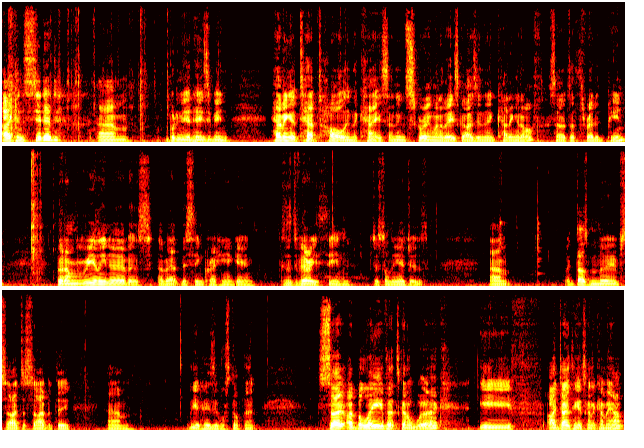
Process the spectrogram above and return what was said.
I considered um, putting the adhesive in, having a tapped hole in the case, and then screwing one of these guys in and cutting it off, so it's a threaded pin. But I'm really nervous about this thing cracking again, because it's very thin, just on the edges. Um, it does move side to side, but the um, the adhesive will stop that. So I believe that's going to work. If I don't think it's going to come out,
